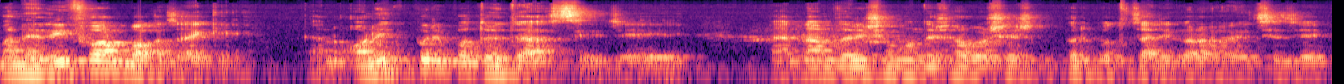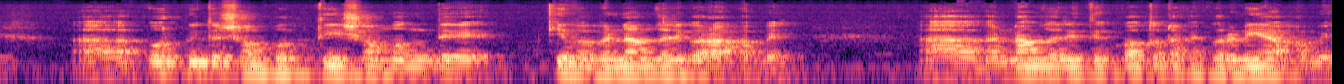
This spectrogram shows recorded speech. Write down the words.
মানে রিফর্ম বলা যায় কি কারণ অনেক পরিপত্র হতে আসছে যে নামজারি সম্বন্ধে সর্বশেষ পরিপত্র জারি করা হয়েছে যে অর্পিত সম্পত্তি সম্বন্ধে কীভাবে নামজারি করা হবে নামজারিতে কত টাকা করে নেওয়া হবে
